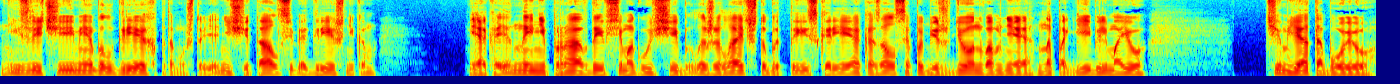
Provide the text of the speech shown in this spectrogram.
Неизлечимее был грех, потому что я не считал себя грешником, и окаянной неправдой всемогущей было желать, чтобы ты скорее оказался побежден во мне на погибель мою, чем я тобою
